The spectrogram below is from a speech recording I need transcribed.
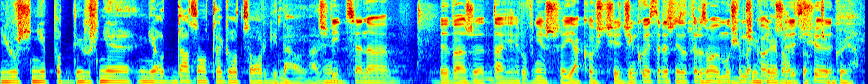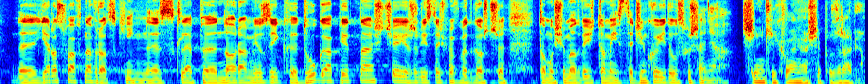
już nie, pod, już nie, nie oddadzą tego, co oryginalne. Nie? Czyli cena bywa, że daje również jakość. Dziękuję serdecznie za tę rozmowę. Musimy Dziękuję kończyć. E, Jarosław Nawrocki, e, sklep Nora Music, Długa 15. Jeżeli jesteśmy w Bydgoszczy, to musimy odwiedzić to miejsce. Dziękuję i do usłyszenia. Dzięki, kłaniam się, pozdrawiam.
